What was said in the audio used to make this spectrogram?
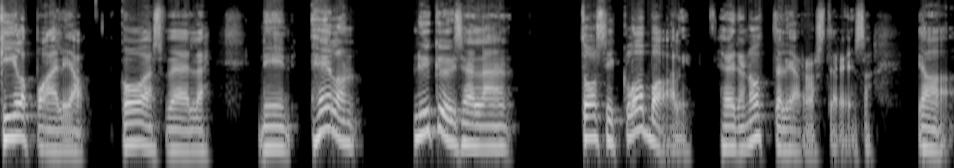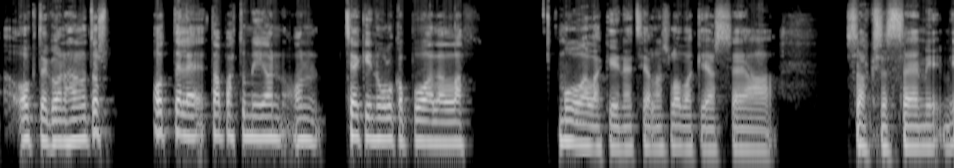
kilpailija KSVlle, niin heillä on nykyisellään tosi globaali heidän ottelijarosterinsa. Ja Octagonhan on tuossa ottele tapahtumia on, on Tsekin ulkopuolella muuallakin, että siellä on Slovakiassa ja Saksassa ja mi, mi,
